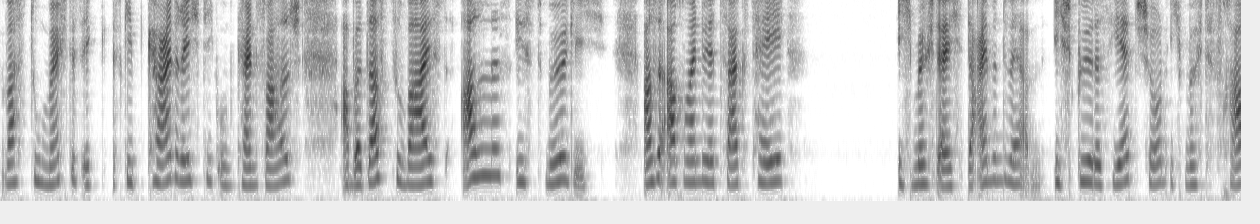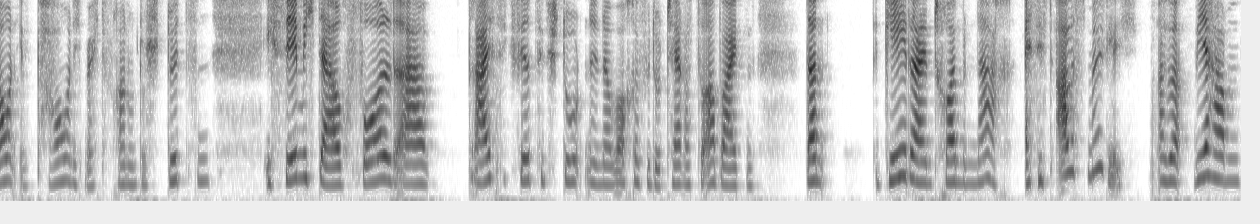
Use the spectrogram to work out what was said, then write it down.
was du möchtest. Es gibt kein richtig und kein falsch, aber dass du weißt, alles ist möglich. Also auch wenn du jetzt sagst, hey, ich möchte eigentlich Diamond werden. Ich spüre das jetzt schon. Ich möchte Frauen empowern, ich möchte Frauen unterstützen. Ich sehe mich da auch voll da 30, 40 Stunden in der Woche für doTERRA zu arbeiten, dann geh deinen Träumen nach. Es ist alles möglich. Also wir haben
